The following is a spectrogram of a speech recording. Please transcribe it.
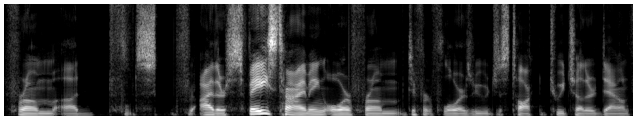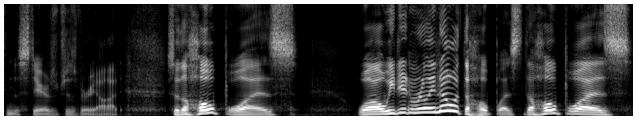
from uh, either space timing or from different floors. We would just talk to each other down from the stairs, which is very odd. So the hope was, well, we didn't really know what the hope was. The hope was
